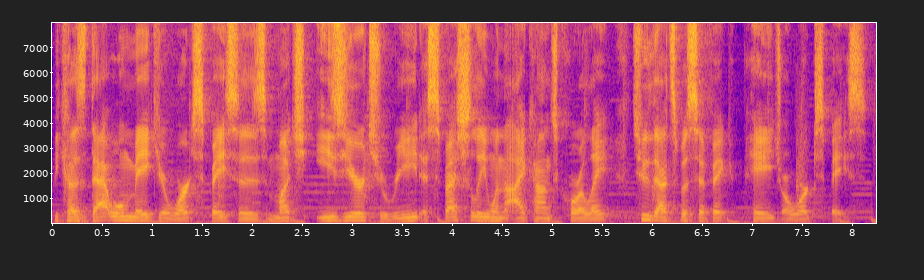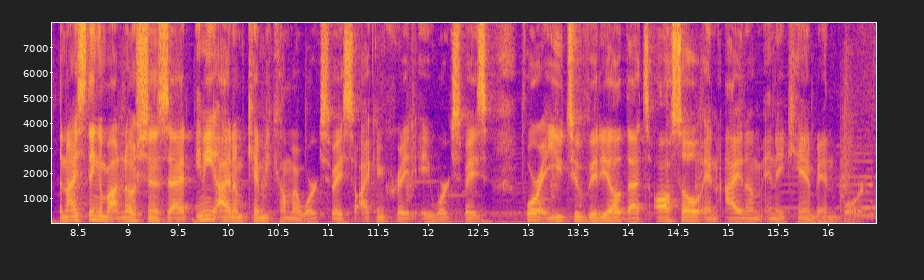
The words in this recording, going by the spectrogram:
because that will make your workspaces much easier to read, especially when the icons correlate to that specific page or workspace. The nice thing about Notion is that any item can become a workspace. So I can create a workspace for a YouTube video that's also an item in a Kanban board.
